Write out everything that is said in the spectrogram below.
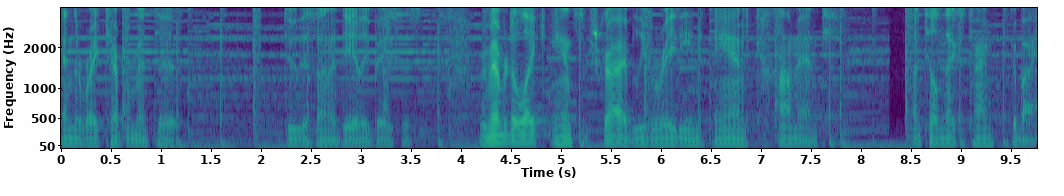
and the right temperament to do this on a daily basis. Remember to like and subscribe, leave a rating, and comment. Until next time, goodbye.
